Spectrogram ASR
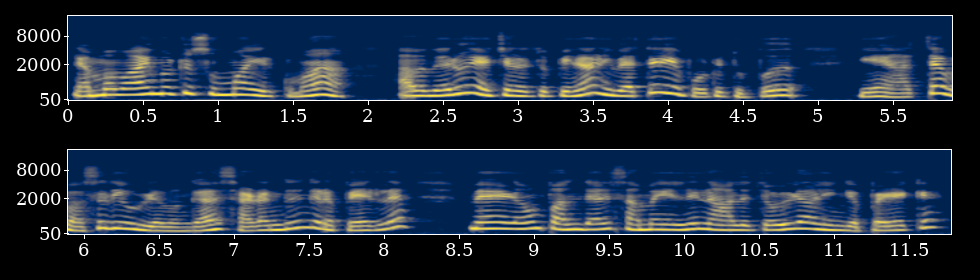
நம்ம வாய் மட்டும் சும்மா இருக்குமா? அவள் வெறும் எச்சலை துப்பினா நீ வெத்தலையை போட்டு துப்பு. என் அத்தை வசதி உள்ளவங்க சடங்குங்கிற பேரில் மேளம் பந்தல் சமையல்னு நாலு தொழிலாளிங்க பிழைக்க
